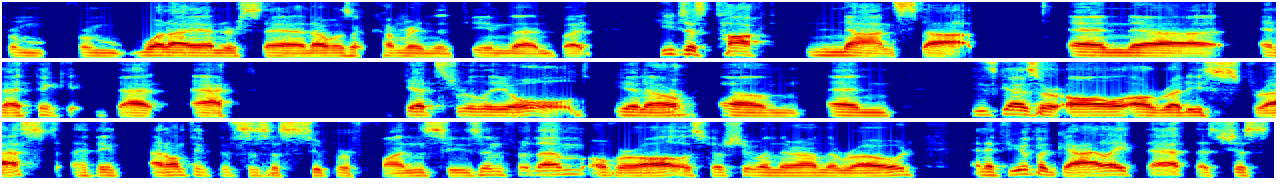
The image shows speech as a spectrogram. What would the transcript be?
from from what I understand. I wasn't covering the team then, but he just talked nonstop, and uh, and I think that act gets really old, you know. Um, and these guys are all already stressed. I think I don't think this is a super fun season for them overall, especially when they're on the road. And if you have a guy like that that's just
